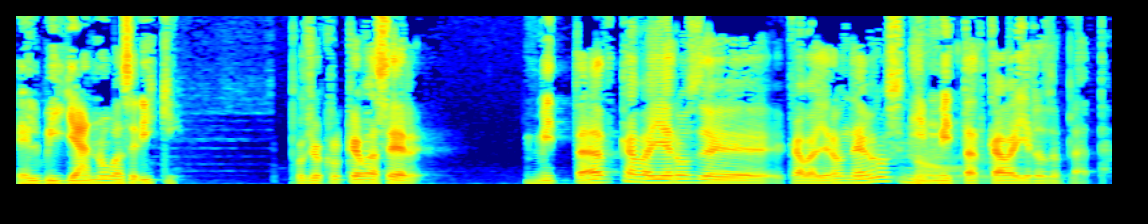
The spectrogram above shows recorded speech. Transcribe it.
el villano va a ser Iki. Pues yo creo que va a ser mitad caballeros de caballeros negros y mitad caballeros de plata.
